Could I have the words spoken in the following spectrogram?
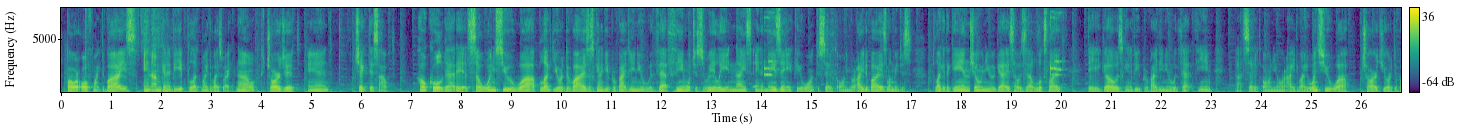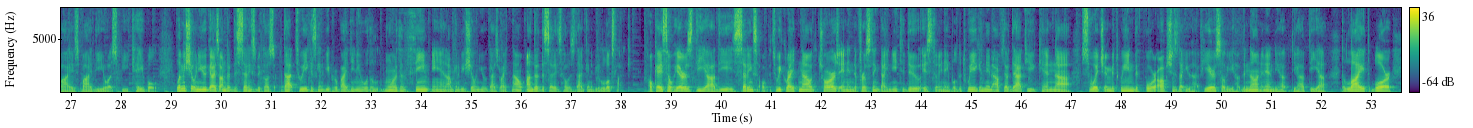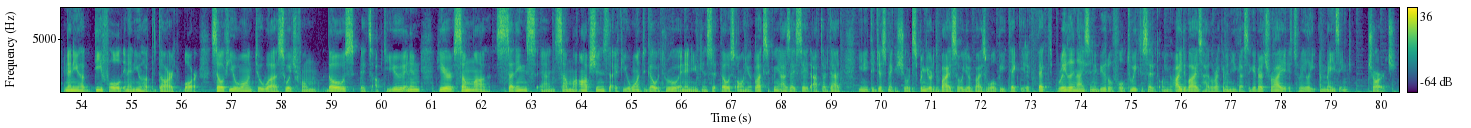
Power off my device and I'm going to be plug my device right now to charge it and check this out how cool that is. So once you uh, plug your device it's going to be providing you with that theme which is really nice and amazing. If you want to set it on your iDevice let me just plug it again showing you guys how that looks like. There you go it's going to be providing you with that theme uh, set it on your iDevice once you uh, charge your device by the USB cable. Let me show you guys under the settings because that tweak is going to be providing you with a more than theme and I'm going to be showing you guys right now under the settings how is that going to be looks like. Okay, so here's the uh, the settings of the tweak right now, the charge, and then the first thing that you need to do is to enable the tweak, and then after that you can uh, switch in between the four options that you have here. So you have the none, and then you have you have the uh, the light blur, and then you have default, and then you have the dark blur. So if you want to uh, switch from those, it's up to you. And then here some uh, settings and some options that if you want to go through, and then you can set those on your black screen. As I said, after that, you need to just make sure to spring your device so your device will be take the effect. Really nice and beautiful tweak to set it on your iDevice. Highly recommend you guys to give it a try. It's really amazing. Charge.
